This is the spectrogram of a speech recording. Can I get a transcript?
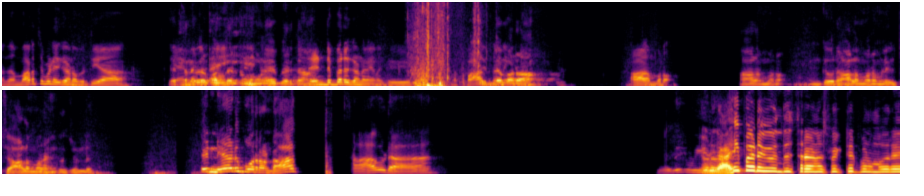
அந்த மரத்து பின்னாடி இருக்கான பாத்தியா? எத்தனை பேர் பார்த்தா மூணே பேர் தான். ரெண்டு பேர் இருக்கானுங்க எனக்கு. நான் பார்த்தேன் மரம்? ஆலமரம். ஆலமரம். இங்க ஒரு ஆலமரம் வச்சு ஆலமரம் எனக்கு சொல்லு. ஏய் நேடு போடுறான்டா. சாவுடா. எதுக்கு எனக்கு ஐபேட் வந்துச்சுடா ஸ்பெக்டேட் பண்ணும்போது.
